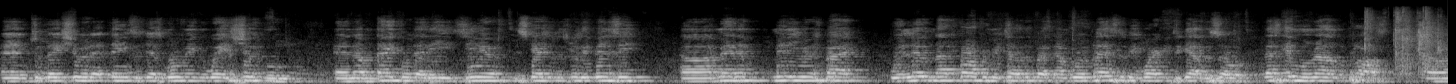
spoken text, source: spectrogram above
and to make sure that things are just moving the way it should move. And I'm thankful that he's here. The schedule is really busy. Uh, I met him many years back. We live not far from each other, but uh, we're blessed to be working together. So let's give him a round of applause. Uh,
